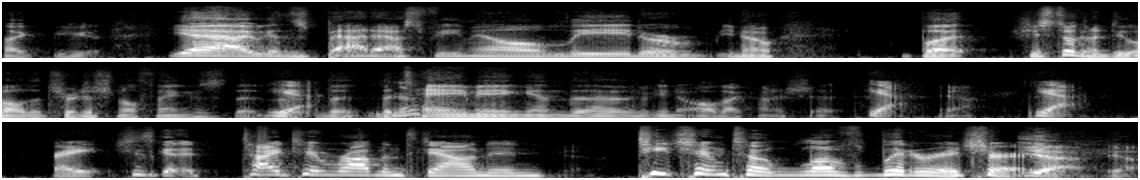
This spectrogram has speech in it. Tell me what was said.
Like you, yeah, we got this badass female lead, or you know, but she's still going to do all the traditional things that the, Yeah. the, the Yeah. taming and the you know all that kind of shit. Yeah. Yeah, Yeah. Right. She's gonna tie Tim Robbins down and Yeah. teach him to love literature. yeah, yeah.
